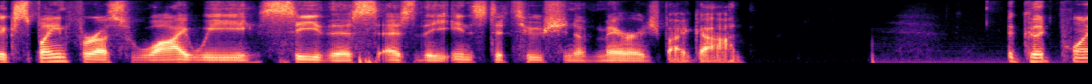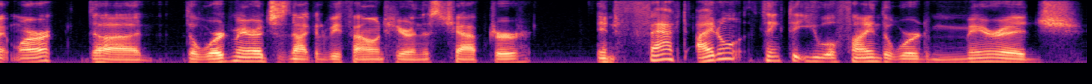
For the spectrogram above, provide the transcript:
Explain for us why we see this as the institution of marriage by God. A good point, Mark. The, the word marriage is not going to be found here in this chapter in fact, I don't think that you will find the word marriage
